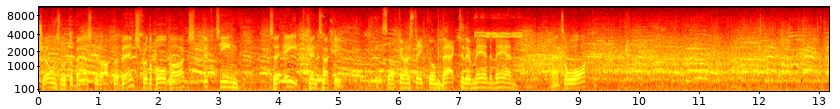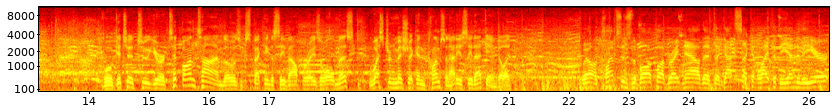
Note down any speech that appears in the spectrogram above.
Jones with the basket off the bench for the Bulldogs, 15 to 8 Kentucky. South Carolina State going back to their man-to-man. -man. That's a walk. We'll get you to your tip on time, those expecting to see Valparaiso Ole Miss, Western Michigan, Clemson. How do you see that game, Billy? Well, Clemson's the ball club right now that uh, got second life at the end of the year.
